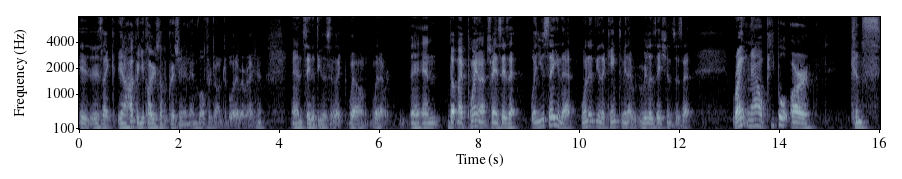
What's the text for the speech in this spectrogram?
it's like you know, how can you call yourself a Christian and vote for Donald Trump or whatever, right? And say that these are like, well, whatever. And, and but my point I'm trying to say is that when you saying that, one of the things that came to me that realizations is that right now people are cons-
